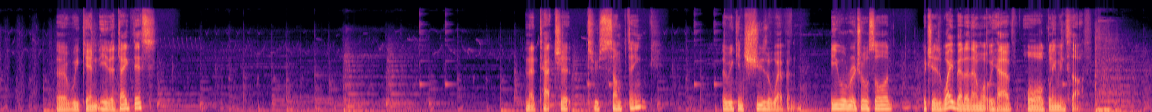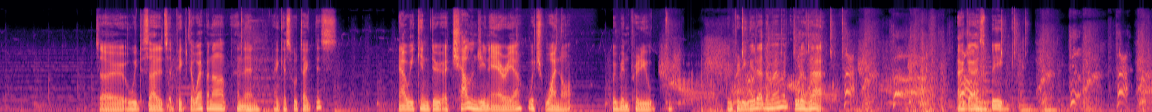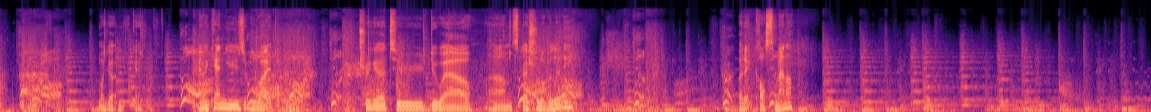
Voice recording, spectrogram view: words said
So we can either take this. And attach it to something. So we can choose a weapon. Evil Ritual Sword, which is way better than what we have, or Gleaming Staff. So we decided to pick the weapon up and then I guess we'll take this. Now we can do a challenging area, which why not? We've been pretty been pretty good at the moment. What is that? That guy's big. Oh my god, okay. And we can use right trigger to do our um, special ability. But it costs mana.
